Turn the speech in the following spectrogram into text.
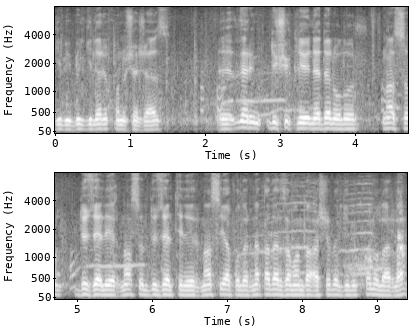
gibi bilgileri konuşacağız. E, verim düşüklüğü neden olur, nasıl düzelir, nasıl düzeltilir, nasıl yapılır, ne kadar zamanda aşılır gibi konularla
